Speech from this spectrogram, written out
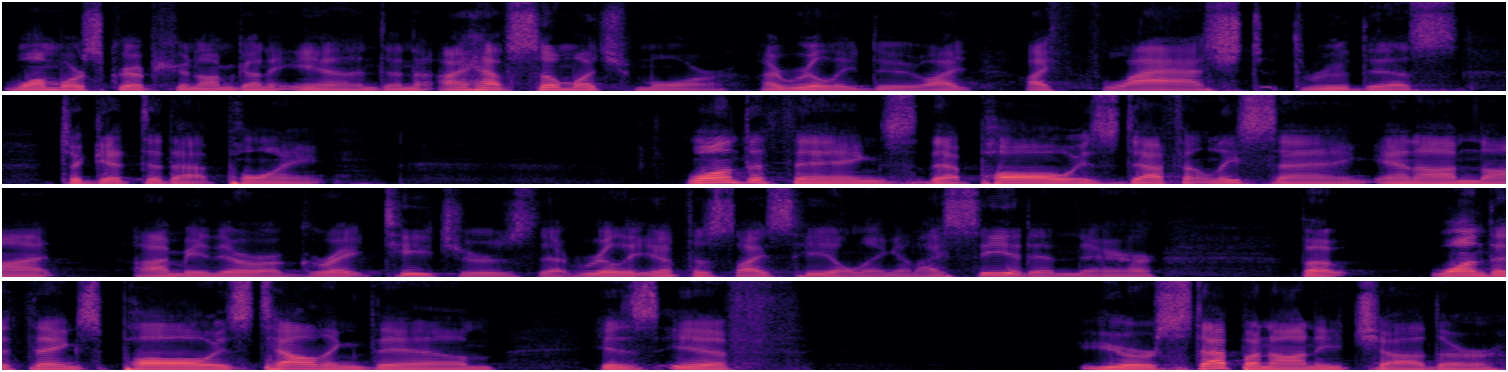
one more scripture and I'm going to end, and I have so much more. I really do. I, I flashed through this to get to that point. One of the things that Paul is definitely saying, and I'm not, I mean, there are great teachers that really emphasize healing, and I see it in there, but one of the things Paul is telling them is if you're stepping on each other,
